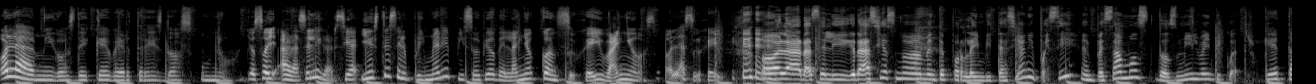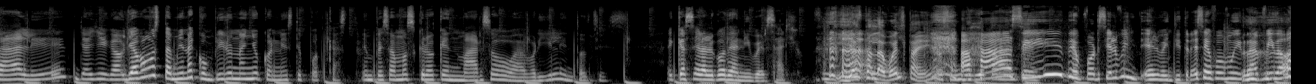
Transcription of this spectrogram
Hola amigos de Que Ver 321. Yo soy Araceli García y este es el primer episodio del año con Sujei Baños. Hola Sujei. Hola Araceli, gracias nuevamente por la invitación y pues sí, empezamos 2024. ¿Qué tal, eh? Ya llegamos. Ya vamos también a cumplir un año con este podcast. Empezamos creo que en marzo o abril, entonces hay que hacer algo de aniversario. y ya está la vuelta, ¿eh? Ajá, sí, de por sí el, el 23 se fue muy rápido.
